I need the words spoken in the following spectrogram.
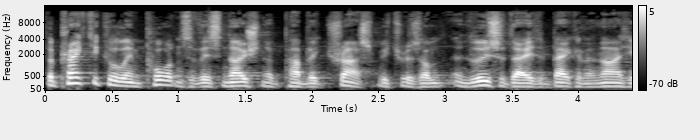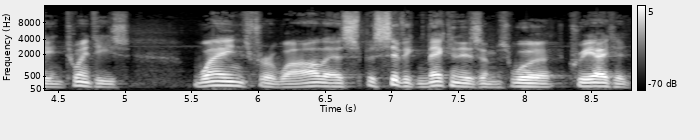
The practical importance of this notion of public trust, which was elucidated back in the 1920s, waned for a while as specific mechanisms were created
